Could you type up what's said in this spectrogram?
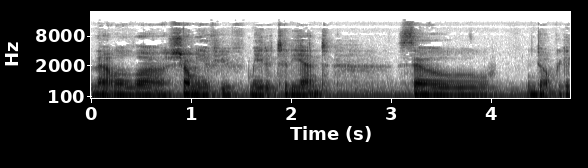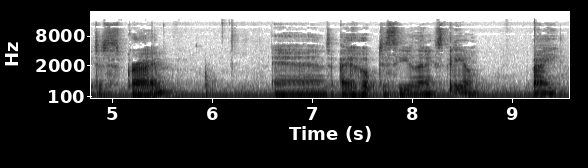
That will uh, show me if you've made it to the end. So don't forget to subscribe and I hope to see you in the next video. Bye.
